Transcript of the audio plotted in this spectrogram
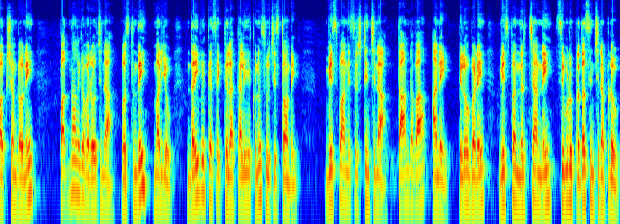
పక్షంలోని పద్నాలుగవ రోజున వస్తుంది మరియు దైవిక శక్తుల కలయికను సూచిస్తోంది. విశ్వాన్ని సృష్టించిన తాండవ అనే పిలువబడే విశ్వ నృత్యాన్ని శివుడు ప్రదర్శించినప్పుడు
